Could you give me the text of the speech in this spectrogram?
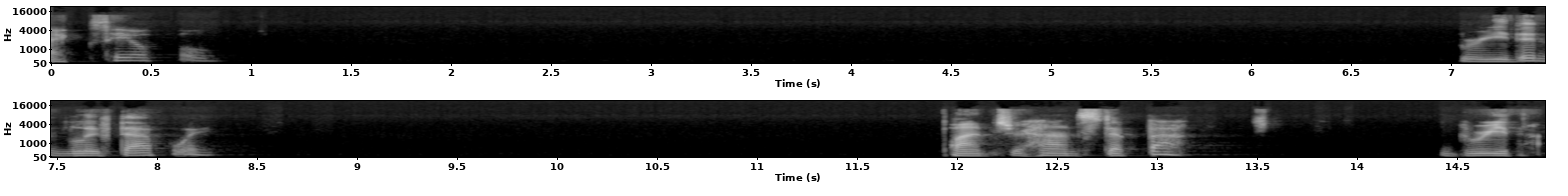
Exhale, fold. Breathe in, lift halfway. Plant your hands, step back. Breathe out.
